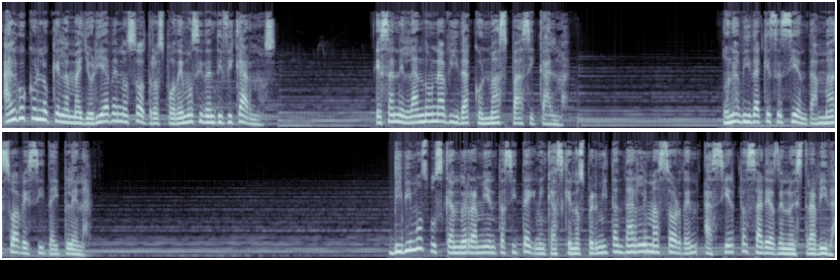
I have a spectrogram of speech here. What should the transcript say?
Algo con lo que la mayoría de nosotros podemos identificarnos es anhelando una vida con más paz y calma. Una vida que se sienta más suavecita y plena. Vivimos buscando herramientas y técnicas que nos permitan darle más orden a ciertas áreas de nuestra vida,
